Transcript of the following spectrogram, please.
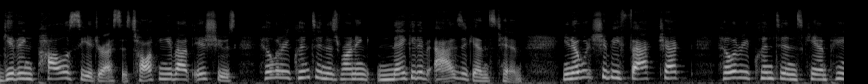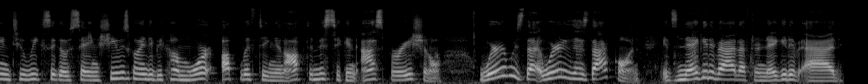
giving policy addresses, talking about issues. Hillary Clinton is running negative ads against him. You know what should be fact checked? Hillary Clinton's campaign two weeks ago saying she was going to become more uplifting and optimistic and aspirational. Where was that? Where has that gone? It's negative ad after negative ad.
